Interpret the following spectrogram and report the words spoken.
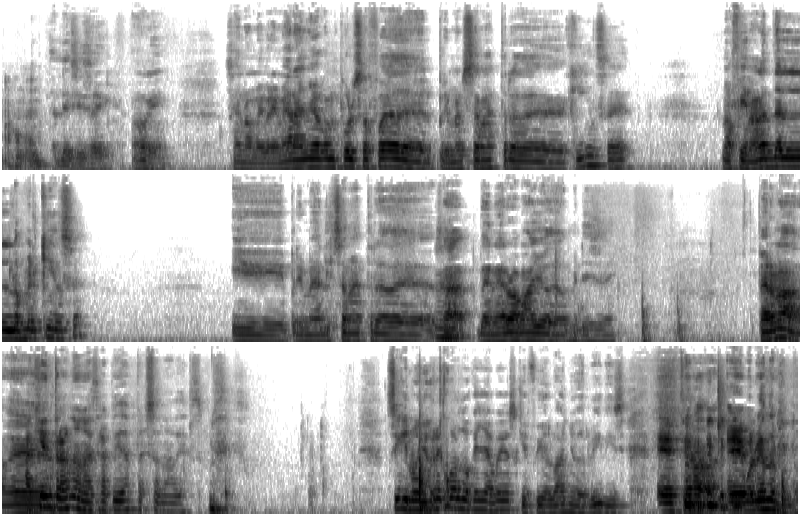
más o menos. El 16, ok. O sea, no, mi primer año con Pulso fue del primer semestre de 15, no, finales del 2015 y primer semestre de, o sea, de enero a mayo de 2016. Pero nada, eh, Aquí entrando nuestras vidas personales. Sí, no, yo recuerdo aquella vez que fui al baño del Vitis. Este, nada, eh, volviendo al punto.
